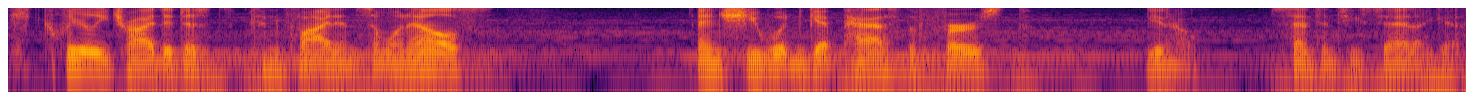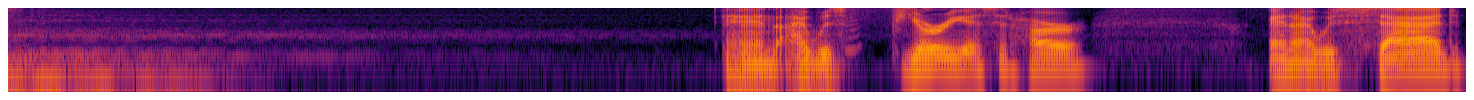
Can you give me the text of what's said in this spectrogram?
He clearly tried to just confide in someone else, and she wouldn't get past the first, you know, sentence he said, I guess. and I was furious at her and I was sad.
